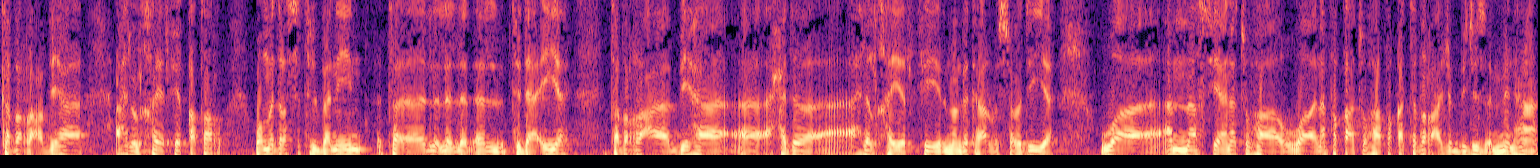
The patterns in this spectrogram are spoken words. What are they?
تبرع بها أهل الخير في قطر ومدرسة البنين الابتدائية تبرع بها أحد أهل الخير في المملكة العربية السعودية وأما صيانتها ونفقاتها فقد تبرع بجزء منها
